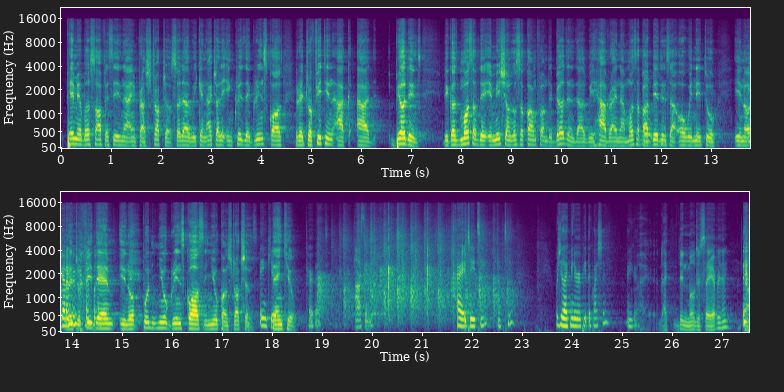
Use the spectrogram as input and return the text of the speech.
permeable surfaces in our infrastructure so that we can actually increase the green scores, retrofitting our, our buildings because most of the emissions also come from the buildings that we have right now. Most of our buildings are all we need to you know, retrofit them, you know, put new green scores in new constructions. Thank you. Thank you. Perfect. Awesome. All right, JT, up to you. Would you like me to repeat the question? Are you good? I, I didn't Will just say everything? No.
